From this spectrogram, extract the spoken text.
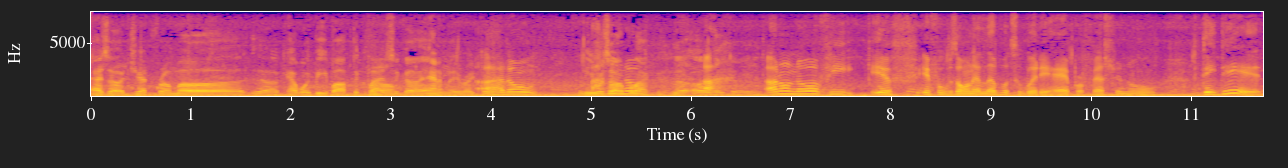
as a Jet from uh, uh, Cowboy Bebop, the classic uh, anime right there. I don't. And he was don't uh, know. black. Uh, uh, I, right there. I don't know if he if if it was on that level to where they had professional. They did.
